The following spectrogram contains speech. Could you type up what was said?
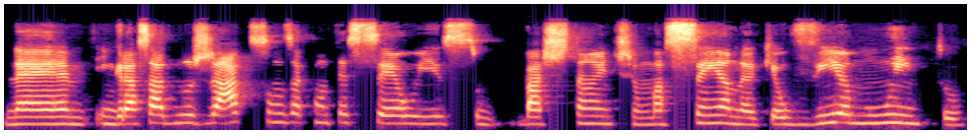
né? Engraçado, nos Jacksons aconteceu isso bastante, uma cena que eu via muito,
